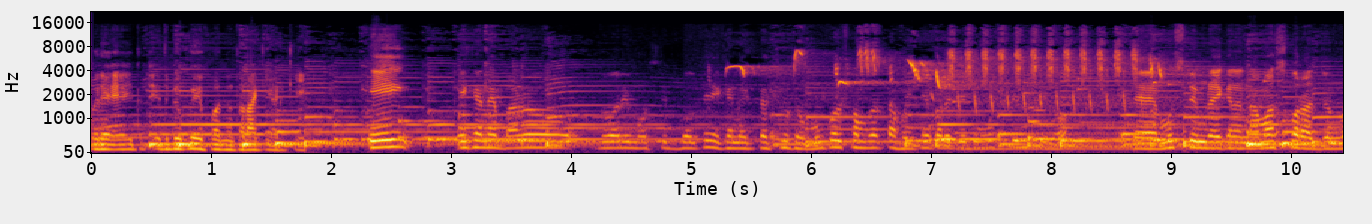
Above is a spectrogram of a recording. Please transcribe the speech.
করে এতটুকু এই পর্যন্ত রাখে আর কি। এই এখানে বারো দুয়ারি মসজিদ বলতে এখানে একটা ছোট মুঘল সম্রাটটা হইতে পারে মুসলিমরা এখানে নামাজ পড়ার জন্য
